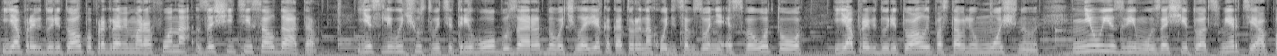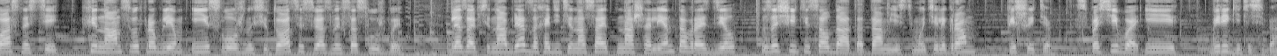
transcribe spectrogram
я проведу ритуал по программе марафона «Защити солдата». Если вы чувствуете тревогу за родного человека, который находится в зоне СВО, то я проведу ритуал и поставлю мощную, неуязвимую защиту от смерти, опасностей, финансовых проблем и сложных ситуаций, связанных со службой. Для записи на обряд заходите на сайт «Наша лента» в раздел «Защити солдата». Там есть мой телеграм. Пишите. Спасибо и берегите себя.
